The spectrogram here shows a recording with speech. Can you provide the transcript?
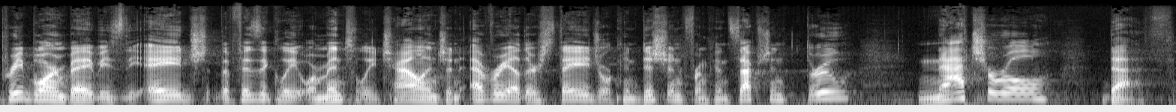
preborn babies, the aged, the physically or mentally challenged, and every other stage or condition from conception through natural death.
